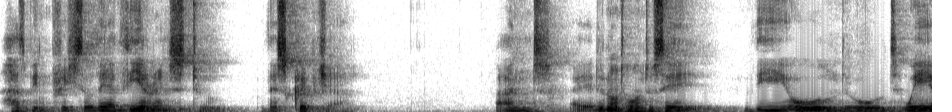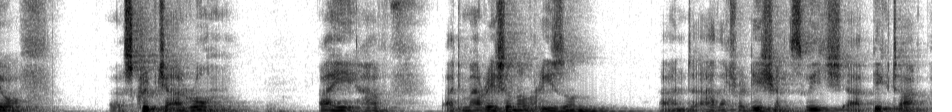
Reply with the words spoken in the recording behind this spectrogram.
has been preached. So the adherence to the scripture, and I do not want to say the old, old way of uh, scripture alone. I have admiration of reason and other traditions which are picked up,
